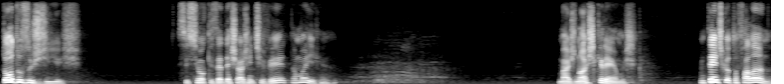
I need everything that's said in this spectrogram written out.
Todos os dias. Se o Senhor quiser deixar a gente ver, estamos aí. Mas nós cremos. Entende o que eu estou falando?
